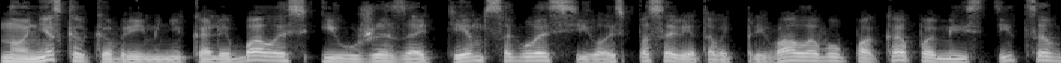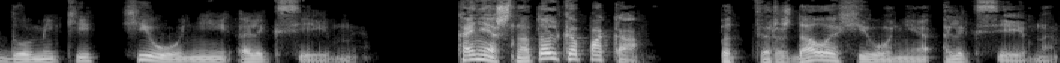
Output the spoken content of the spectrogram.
но несколько времени колебалась и уже затем согласилась посоветовать Привалову пока поместиться в домике Хионии Алексеевны. «Конечно, только пока», — подтверждала Хиония Алексеевна.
